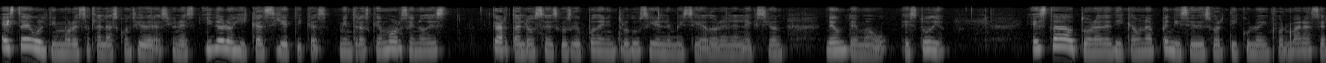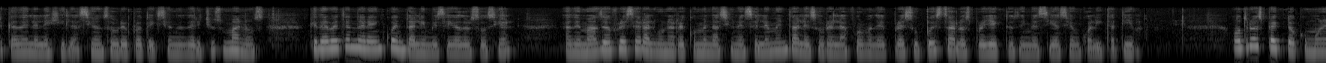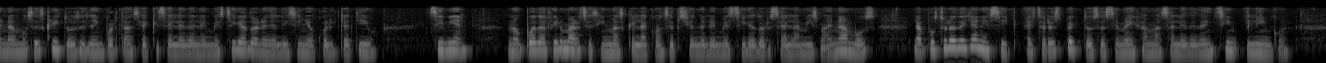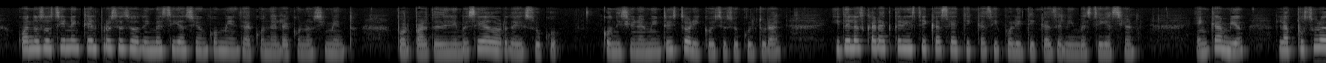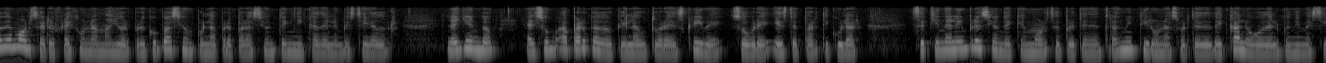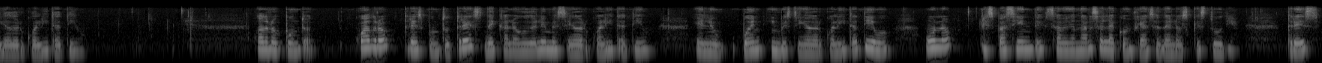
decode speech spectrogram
Este último resalta las consideraciones ideológicas y éticas, mientras que Morse no descarta los sesgos que pueden introducir el investigador en la elección de un tema o estudio. Esta autora dedica un apéndice de su artículo a informar acerca de la legislación sobre protección de derechos humanos que debe tener en cuenta el investigador social, además de ofrecer algunas recomendaciones elementales sobre la forma de presupuestar los proyectos de investigación cualitativa. Otro aspecto común en ambos escritos es la importancia que se le da al investigador en el diseño cualitativo. Si bien no puede afirmarse sin más que la concepción del investigador sea la misma en ambos, la postura de Janesik a este respecto se asemeja más a la de Denzin y Lincoln, cuando sostienen que el proceso de investigación comienza con el reconocimiento por parte del investigador de su condicionamiento histórico y sociocultural y de las características éticas y políticas de la investigación. En cambio, la postura de Morse refleja una mayor preocupación por la preparación técnica del investigador. Leyendo el subapartado que la autora escribe sobre este particular, se tiene la impresión de que Morse pretende transmitir una suerte de decálogo del buen investigador cualitativo. Cuadro, cuadro 3.3 Decálogo del investigador cualitativo. El buen investigador cualitativo 1. Es paciente, sabe ganarse la confianza de los que estudia. 3.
